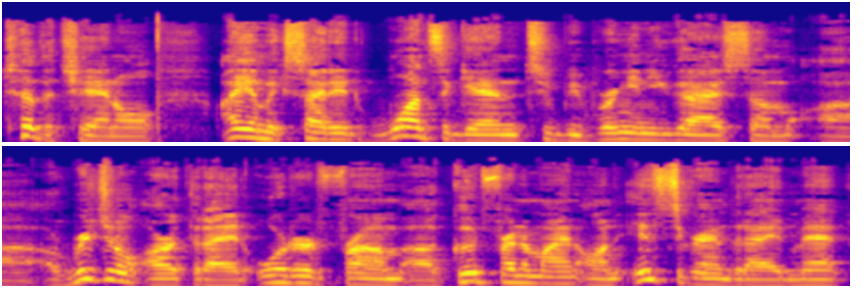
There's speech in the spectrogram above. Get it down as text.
to the channel. I am excited once again to be bringing you guys some uh, original art that I had ordered from a good friend of mine on Instagram that I had met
